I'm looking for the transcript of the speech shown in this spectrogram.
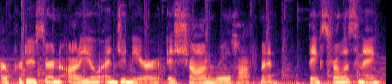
Our producer and audio engineer is Sean Rule Hoffman. Thanks for listening.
